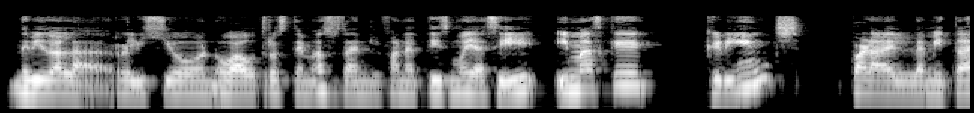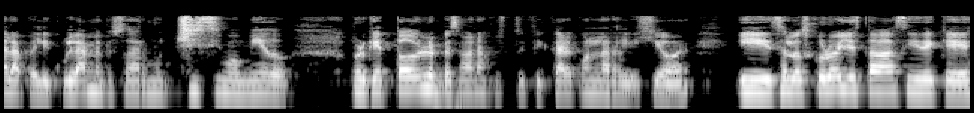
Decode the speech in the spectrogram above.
debido a la religión o a otros temas, o sea, en el fanatismo y así. Y más que cringe, para la mitad de la película me empezó a dar muchísimo miedo, porque todo lo empezaban a justificar con la religión. Y se los juro, yo estaba así de que,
